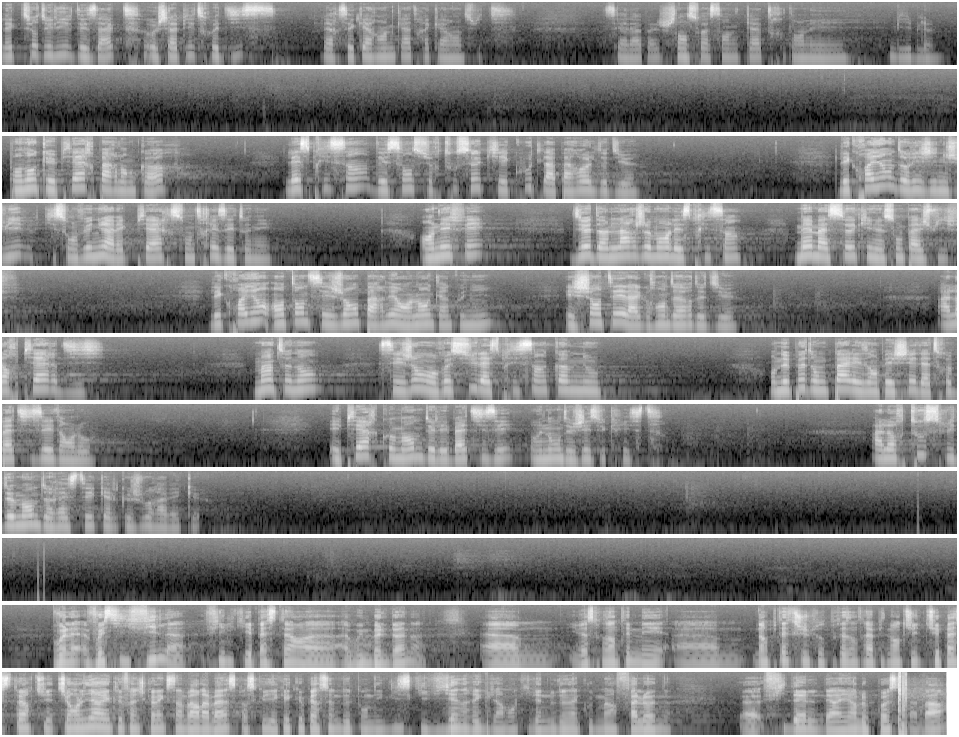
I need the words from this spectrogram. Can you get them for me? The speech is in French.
Lecture du livre des Actes au chapitre 10, versets 44 à 48. C'est à la page 164 dans les Bibles. Pendant que Pierre parle encore, l'Esprit Saint descend sur tous ceux qui écoutent la parole de Dieu. Les croyants d'origine juive qui sont venus avec Pierre sont très étonnés. En effet, Dieu donne largement l'Esprit Saint, même à ceux qui ne sont pas juifs. Les croyants entendent ces gens parler en langue inconnue et chanter la grandeur de Dieu. Alors Pierre dit, Maintenant, ces gens ont reçu l'Esprit Saint comme nous. On ne peut donc pas les empêcher d'être baptisés dans l'eau. Et Pierre commande de les baptiser au nom de Jésus-Christ. Alors tous lui demandent de rester quelques jours avec eux. Voilà, voici Phil, Phil qui est pasteur euh, à Wimbledon. Euh, il va se présenter, mais euh, non, peut-être que je peux te présenter rapidement. Tu, es pasteur, tu, es en lien avec le French Connect Saint-Barnabas parce qu'il y a quelques personnes de ton église qui viennent régulièrement, qui viennent nous donner un coup de main. Fallon, euh, fidèle derrière le poste là-bas.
